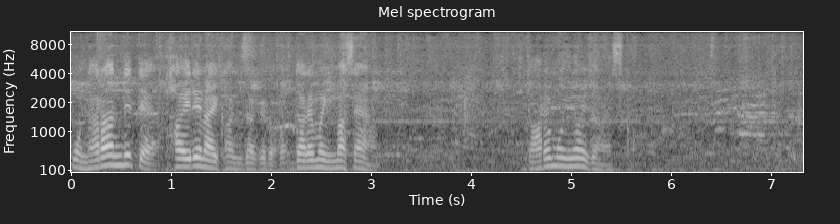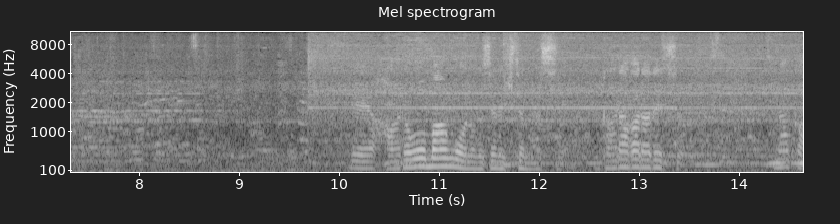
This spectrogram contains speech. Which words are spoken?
もう並んでて入れない感じだけど誰もいません。誰もいないじゃないですか。えー、ハローマンゴーの店に来てます。ガラガラです中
